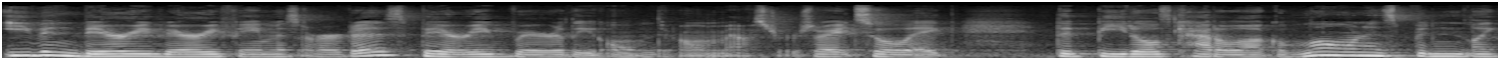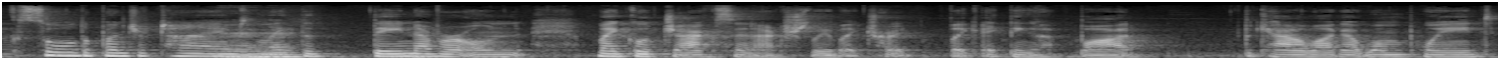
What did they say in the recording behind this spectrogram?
even very very famous artists very rarely own their own masters, right? So like the Beatles catalog alone has been like sold a bunch of times, and like the, they never owned. Michael Jackson actually like tried like I think bought the catalog at one point.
